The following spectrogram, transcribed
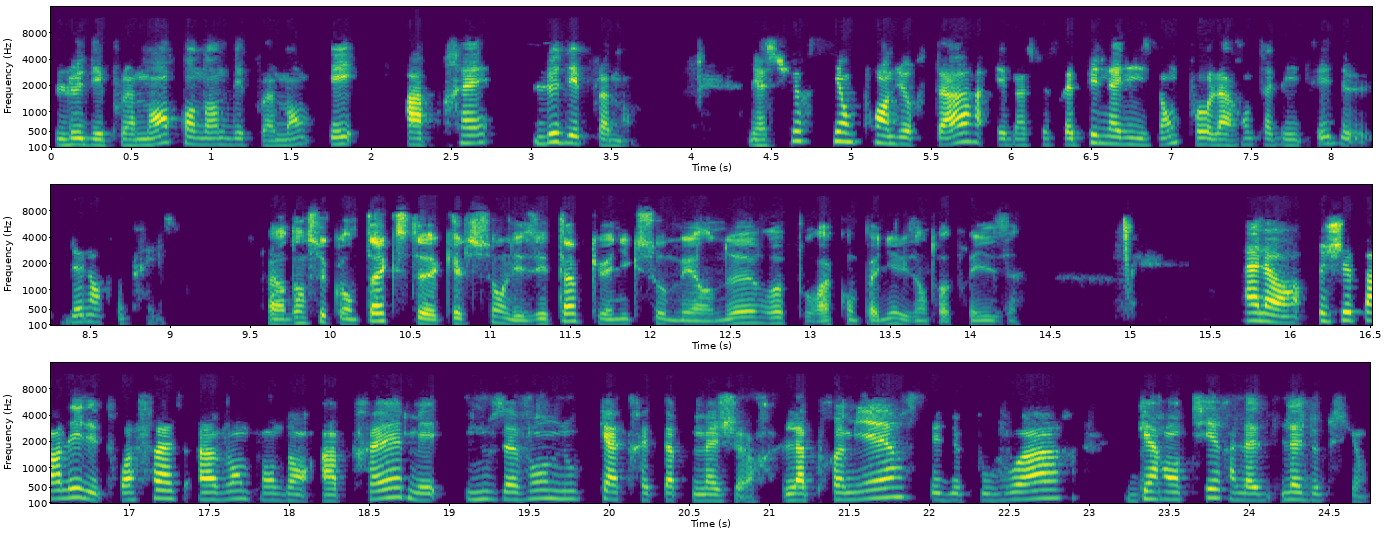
le déploiement, pendant le déploiement et après le déploiement. Bien sûr, si on prend du retard, eh ben, ce serait pénalisant pour la rentabilité de, l'entreprise. Alors, dans ce contexte, quelles sont les étapes que NXO met en œuvre pour accompagner les entreprises? Alors, je parlais des trois phases avant, pendant, après, mais nous avons, nous, quatre étapes majeures. La première, c'est de pouvoir garantir l'adoption.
